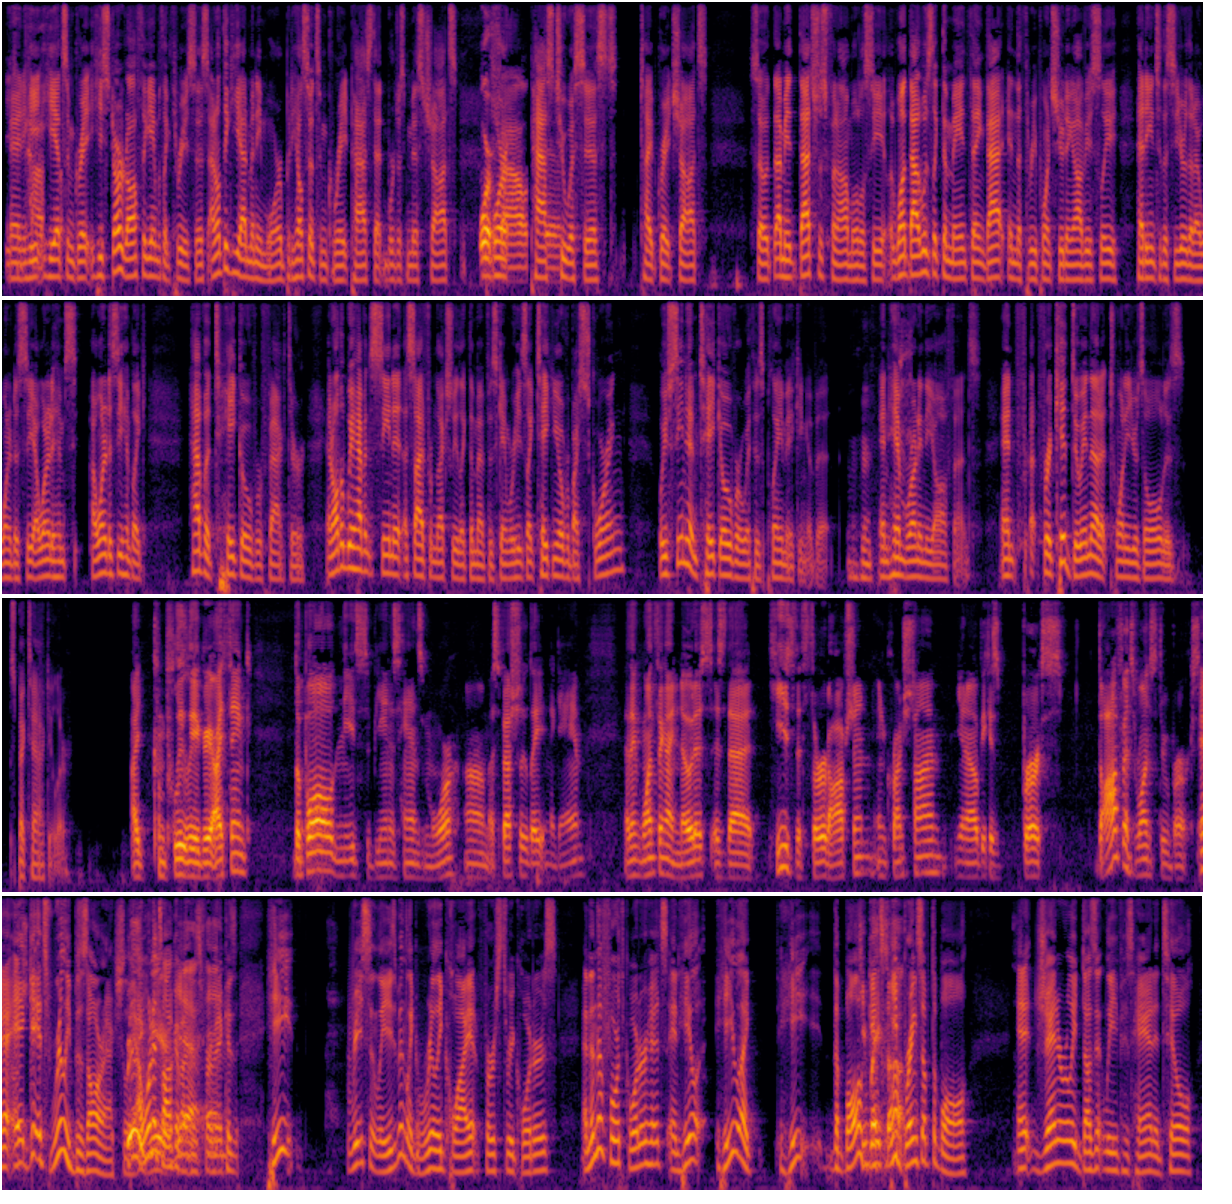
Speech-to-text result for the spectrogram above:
He and he, he had some great. He started off the game with like three assists. I don't think he had many more, but he also had some great passes that were just missed shots or, or foul. pass yeah. to assist type great shots. So I mean that's just phenomenal to see. One that was like the main thing. That in the three point shooting, obviously heading into this year that I wanted to see. I wanted him. I wanted to see him like have a takeover factor. And although we haven't seen it aside from actually like the Memphis game where he's like taking over by scoring, we've seen him take over with his playmaking a bit mm-hmm. and him running the offense. And for, for a kid doing that at 20 years old is spectacular. I completely agree. I think the ball needs to be in his hands more, um, especially late in the game. I think one thing I noticed is that he's the third option in crunch time, you know, because Burks the offense runs through Burks. Yeah, it, it's really bizarre, actually. Really I want to talk about yeah, this for a minute because he recently he's been like really quiet first three quarters, and then the fourth quarter hits, and he he like he the ball he gets he brings up the ball, and it generally doesn't leave his hand until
